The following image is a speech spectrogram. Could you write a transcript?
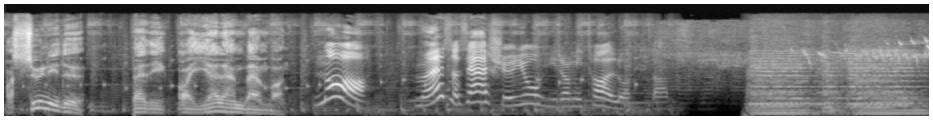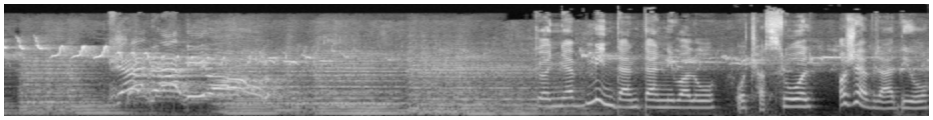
A szünidő pedig a jelenben van. Na, ma ez az első jó hír, amit hallottam. Könnyebb minden tennivaló, hogyha szól a Zsebrádió.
